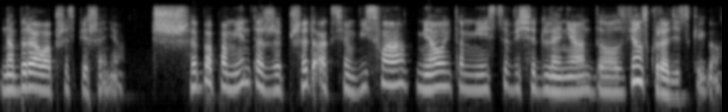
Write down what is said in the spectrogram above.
nabrała przyspieszenia. Trzeba pamiętać, że przed akcją Wisła miały tam miejsce wysiedlenia do Związku Radzieckiego.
